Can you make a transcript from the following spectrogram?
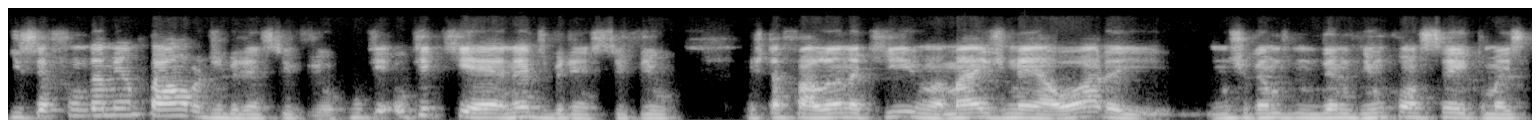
isso é fundamental para a desobediência civil. O que, o que, que é né, desobediência civil? A gente está falando aqui há mais de meia hora e não chegamos, não demos nenhum conceito, mas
